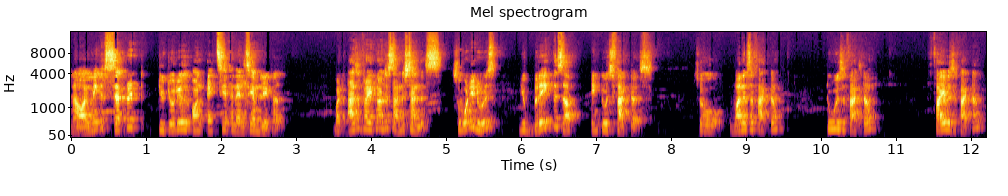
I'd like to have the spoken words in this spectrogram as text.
Now, I'll make a separate tutorial on HCF and LCM later, but as of right now, just understand this. So what you do is, you break this up into its factors. So 1 is a factor, 2 is a factor, 5 is a factor,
